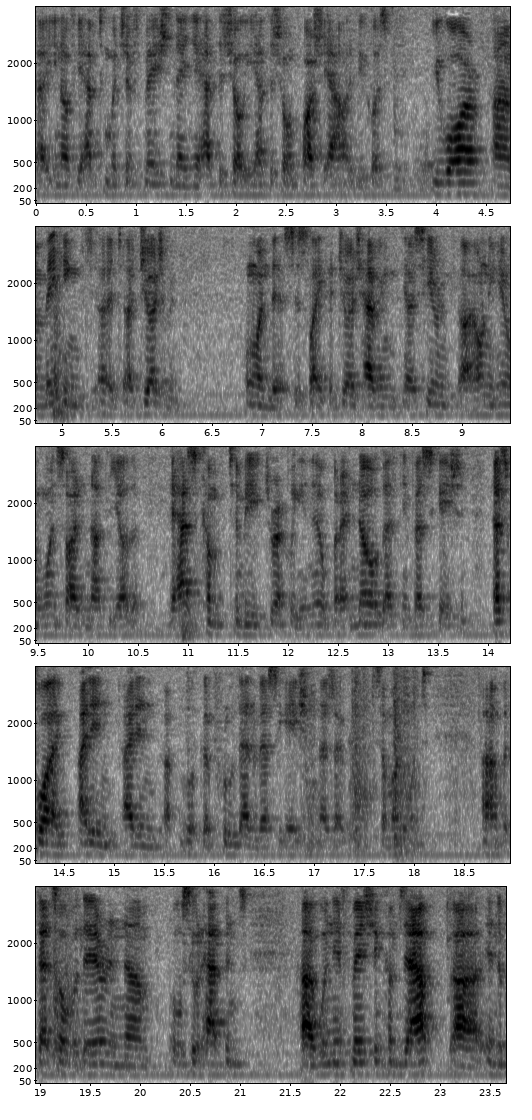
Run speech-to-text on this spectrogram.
uh, you know, if you have too much information, then you have to show, you have to show impartiality because you are um, making a a judgment on this. It's like a judge having, you know, hearing, uh, only hearing one side and not the other. It has to come to me directly, you know, but I know that the investigation, that's why I didn't, I didn't uh, look, approve that investigation as I some other ones. Uh, But that's over there, and um, we'll see what happens. Uh, When the information comes out uh, in the,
